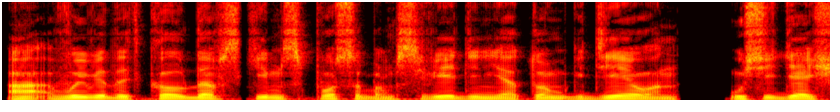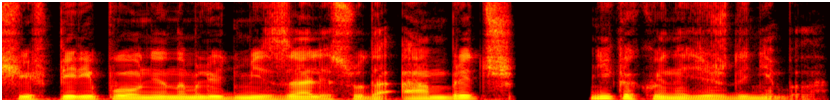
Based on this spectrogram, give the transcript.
А выведать колдовским способом сведения о том, где он, у сидящей в переполненном людьми зале суда Амбридж, никакой надежды не было.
